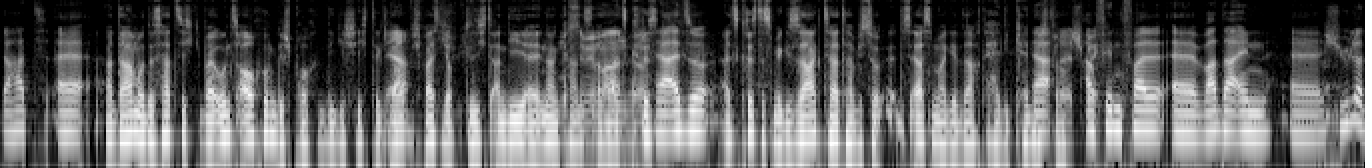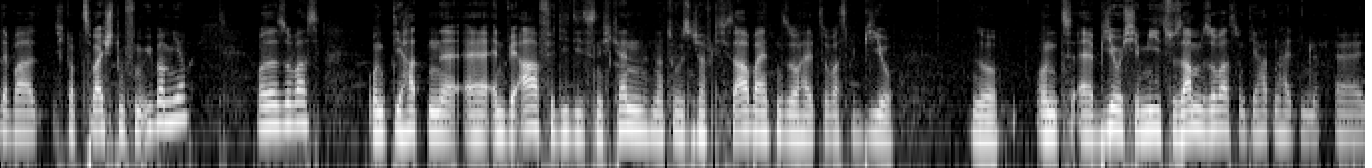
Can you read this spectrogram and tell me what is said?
Da hat, äh, Adamo, das hat sich bei uns auch rumgesprochen, die Geschichte, glaube Ja? ich. Ich weiß nicht, ob du dich an die erinnern Musst kannst, aber als. Chris, ja, also, als Chris das mir gesagt hat, habe ich so das erste Mal gedacht, hä, die kenne Ja. ich doch. Flashback. Auf jeden Fall äh, war da ein äh, Schüler, der war, ich glaube, zwei Stufen über mir oder sowas. Und die hatten äh, NWA, für die, die es nicht kennen, naturwissenschaftliches Arbeiten, so halt sowas wie Bio. So. Und äh, Biochemie zusammen, sowas. Und die hatten halt, ein, äh,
